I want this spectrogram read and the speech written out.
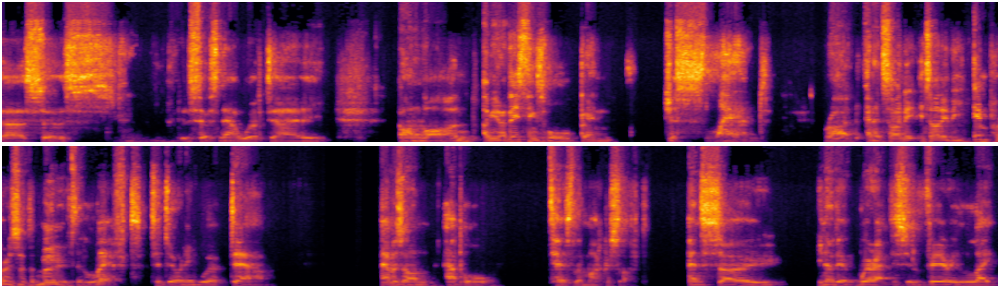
uh, Service, ServiceNow, Workday, on and on. I mean, you know, these things have all been just slammed, right? And it's only it's only the emperors of the move that are left to do any work down. Amazon, Apple, Tesla, Microsoft, and so you know we're at this sort of very late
